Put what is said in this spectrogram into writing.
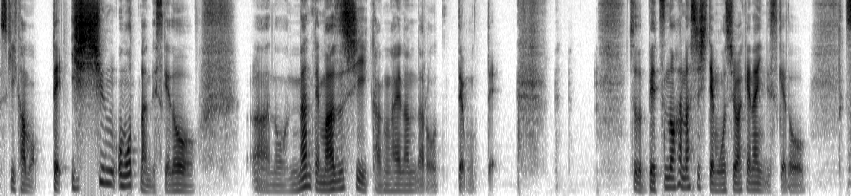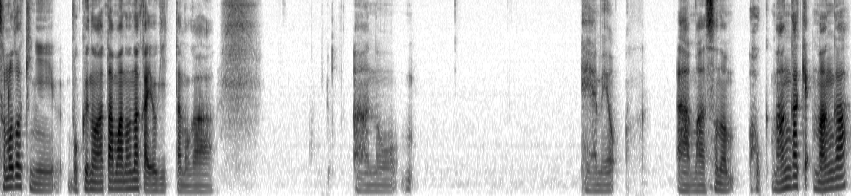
好きかもって一瞬思ったんですけど、あの、なんて貧しい考えなんだろうって思って。ちょっと別の話して申し訳ないんですけど、その時に僕の頭の中よぎったのが、あの、え、やめよう。あ、まあその、ほ漫画、漫画？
